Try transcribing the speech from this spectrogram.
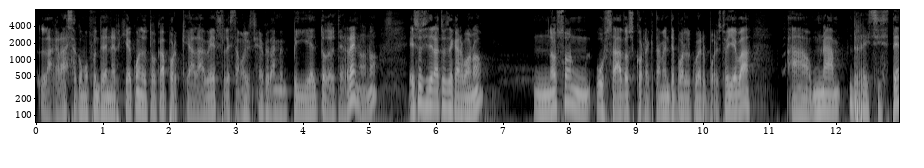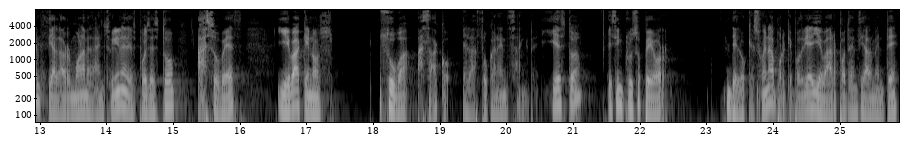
la grasa como fuente de energía cuando toca porque a la vez le estamos diciendo que también pille el todo el terreno, ¿no? Esos hidratos de carbono no son usados correctamente por el cuerpo. Esto lleva a una resistencia a la hormona de la insulina y después de esto, a su vez, lleva a que nos suba a saco el azúcar en sangre. Y esto es incluso peor de lo que suena porque podría llevar potencialmente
